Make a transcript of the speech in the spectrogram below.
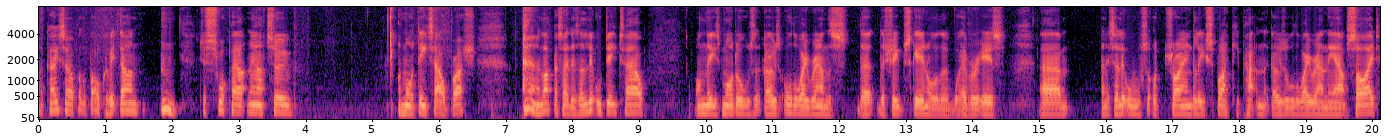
Okay, so I've got the bulk of it done. just swap out now to a more detailed brush like I say there's a little detail on these models that goes all the way around the, the, the sheepskin or the whatever it is um, and it's a little sort of triangular spiky pattern that goes all the way around the outside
